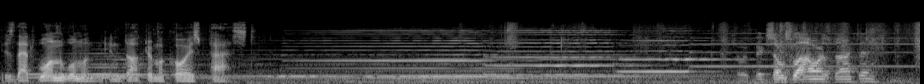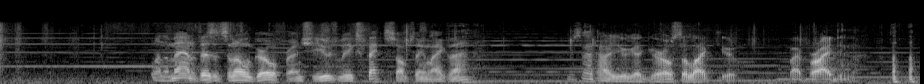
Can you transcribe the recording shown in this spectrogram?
is that one woman in Dr. McCoy's past. Shall we pick some flowers, Doctor? When a man visits an old girlfriend, she usually expects something like that. Is that how you get girls to like you? By bribing them?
